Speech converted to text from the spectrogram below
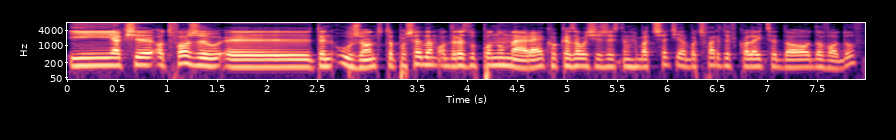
I jak się otworzył y, ten urząd, to poszedłem od razu po numerek. Okazało się, że jestem chyba trzeci albo czwarty w kolejce do dowodów.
